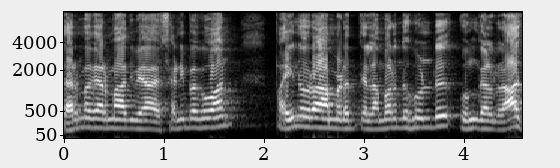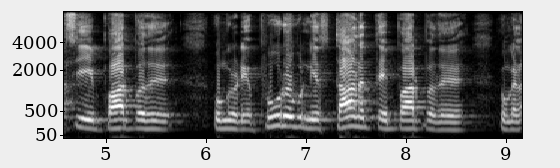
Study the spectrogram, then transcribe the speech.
தர்மகர்மாதிபதி சனி பகவான் பதினோராம் இடத்தில் அமர்ந்து கொண்டு உங்கள் ராசியை பார்ப்பது உங்களுடைய பூர்வ ஸ்தானத்தை பார்ப்பது உங்கள்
